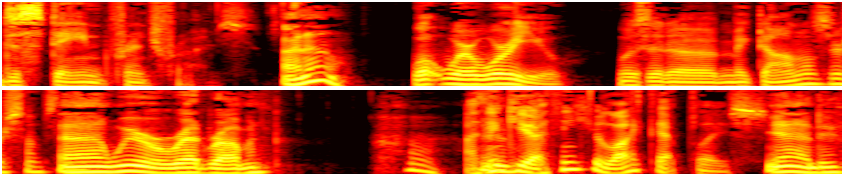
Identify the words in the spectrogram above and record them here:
disdain french fries. I know. What, where were you? Was it a McDonald's or something? Uh, we were a Red Robin. Huh. I think you, I think you like that place. Yeah, I do.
